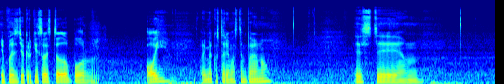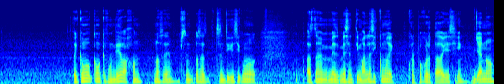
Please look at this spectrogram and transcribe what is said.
Y pues yo creo que eso es todo por hoy. Hoy me acostaría más temprano. Este. Hoy como, como que fue un día de bajón. No sé. O sea, sentí así como. Hasta me, me sentí mal, así como de cuerpo cortado y así. Ya no.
